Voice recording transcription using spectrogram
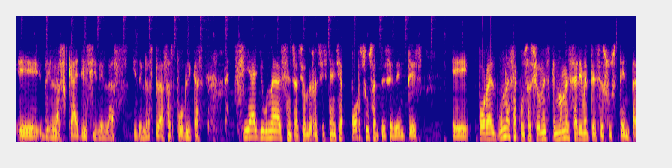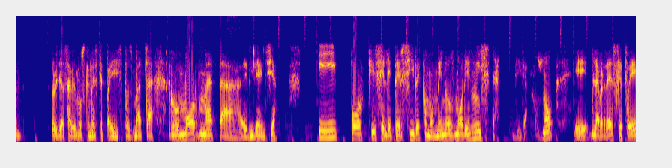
eh, de las calles y de las y de las plazas públicas. Sí hay una sensación de resistencia por sus antecedentes, eh, por algunas acusaciones que no necesariamente se sustentan, pero ya sabemos que en este país, pues mata rumor, mata evidencia, y porque se le percibe como menos morenista digamos, ¿no? Eh, la verdad es que fue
